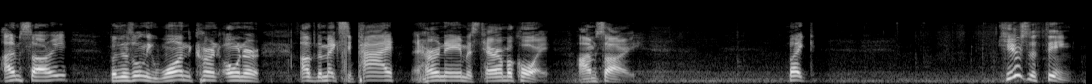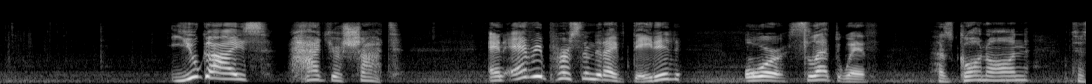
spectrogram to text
I'm sorry, but there's only one current owner of the Mexi pie, and her name is Tara McCoy. I'm sorry. Like, here's the thing you guys had your shot, and every person that I've dated or slept with has gone on to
